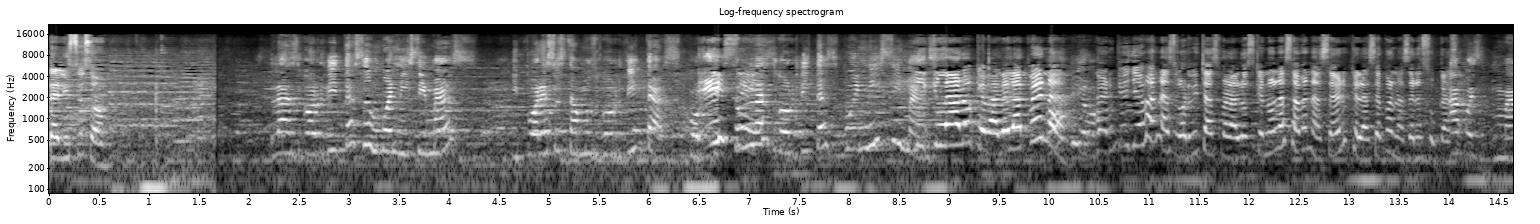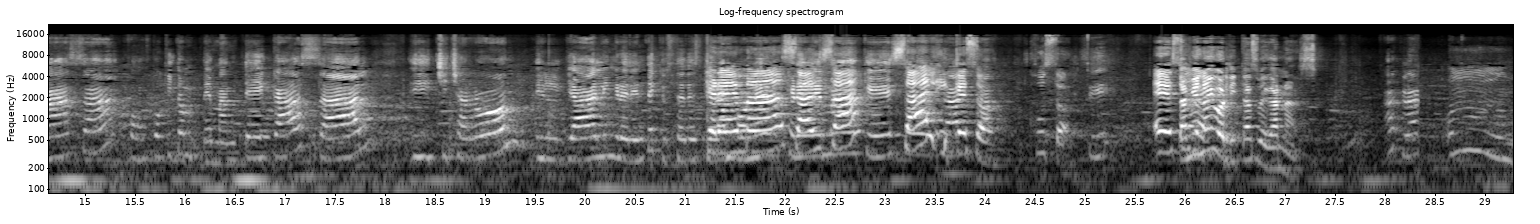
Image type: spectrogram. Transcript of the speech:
Delicioso. Las gorditas son buenísimas y por eso estamos gorditas. Porque Y sí. son las gorditas buenísimas. Y claro que vale la pena. Obvio. A ver, ¿qué llevan las gorditas? Para los que no las saben hacer, que las sepan hacer en su casa. Ah, pues masa con un poquito de manteca, sal y chicharrón y ya el ingrediente que ustedes quieran crema, poner. Crema, salsa, queso, sal y salsa. queso. Justo. Sí. Eso También hay gorditas veganas. Ah, claro. Mm,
